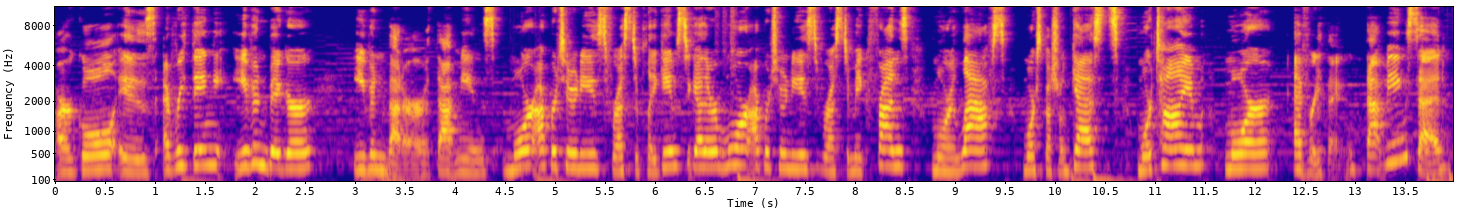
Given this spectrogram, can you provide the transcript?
our goal is everything even bigger, even better. That means more opportunities for us to play games together, more opportunities for us to make friends, more laughs, more special guests, more time, more everything. That being said,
